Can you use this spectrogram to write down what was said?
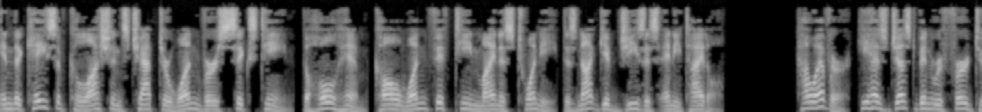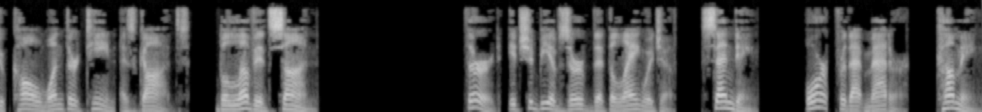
In the case of Colossians chapter 1 verse 16, the whole hymn call 115-20 does not give Jesus any title. However, he has just been referred to call 113 as God's beloved Son. Third, it should be observed that the language of sending or, for that matter, coming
